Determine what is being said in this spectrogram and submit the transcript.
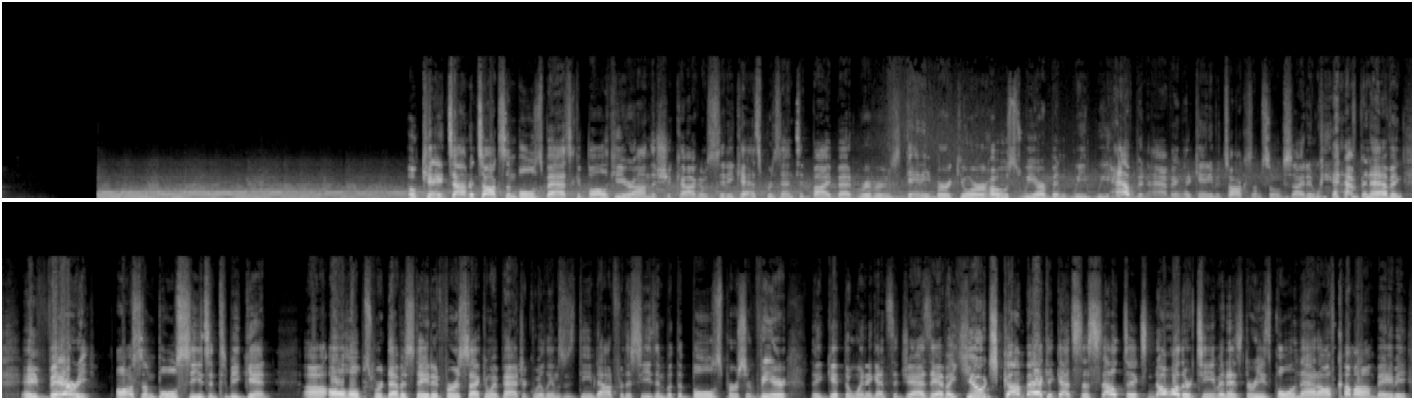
Okay, time to talk some Bulls basketball here on the Chicago CityCast, presented by Bet Rivers. Danny Burke, your host. We are been we we have been having. I can't even talk because I'm so excited. We have been having a very awesome Bulls season to begin. Uh, all hopes were devastated for a second when Patrick Williams was deemed out for the season, but the Bulls persevere. They get the win against the Jazz. They have a huge comeback against the Celtics. No other team in history is pulling that off. Come on, baby.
